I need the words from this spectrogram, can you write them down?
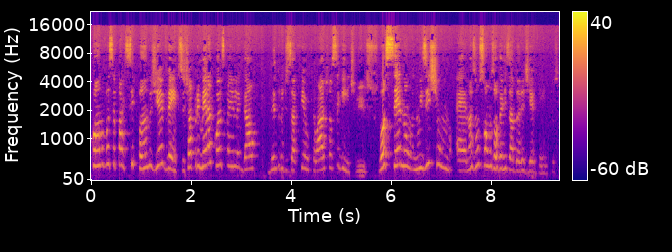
como você participando de eventos. Já a primeira coisa que é legal dentro do desafio, que eu acho, é o seguinte: Isso. você não, não existe um. é, nós não somos organizadores de eventos.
